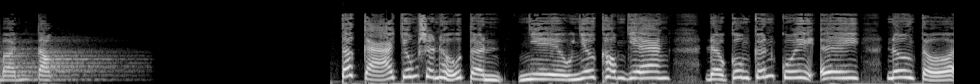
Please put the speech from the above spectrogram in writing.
bệnh tật Tất cả chúng sinh hữu tình, nhiều như không gian, đều cung kính quy y, nương tựa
